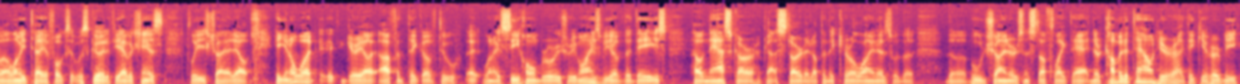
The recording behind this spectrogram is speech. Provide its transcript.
Well, let me tell you, folks, it was good. If you have a chance, please try it out. Hey, you know what, Gary? I often think of too uh, when I see home breweries. It reminds me of the days how NASCAR got started up in the Carolinas with the the moonshiners and stuff like that. And they're coming to town here. I think you heard me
